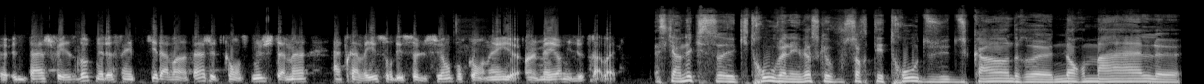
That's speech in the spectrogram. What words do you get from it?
euh, une page Facebook, mais de s'impliquer davantage et de continuer justement à travailler sur des solutions pour qu'on ait un meilleur milieu de travail. Est-ce qu'il y en a qui, qui trouvent à l'inverse que vous sortez trop du, cadre euh, normal,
